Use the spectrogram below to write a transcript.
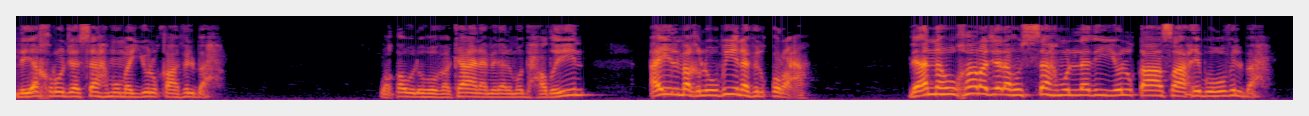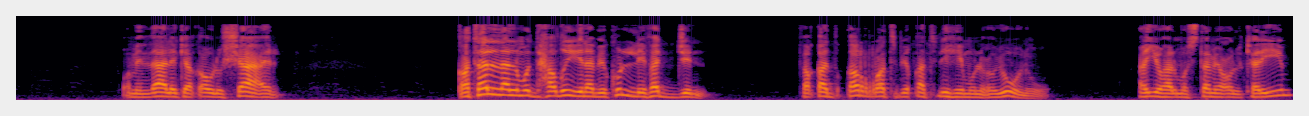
ليخرج سهم من يلقى في البحر. وقوله فكان من المدحضين أي المغلوبين في القرعة لأنه خرج له السهم الذي يلقى صاحبه في البحر. ومن ذلك قول الشاعر قتلنا المدحضين بكل فج فقد قرت بقتلهم العيون. أيها المستمع الكريم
